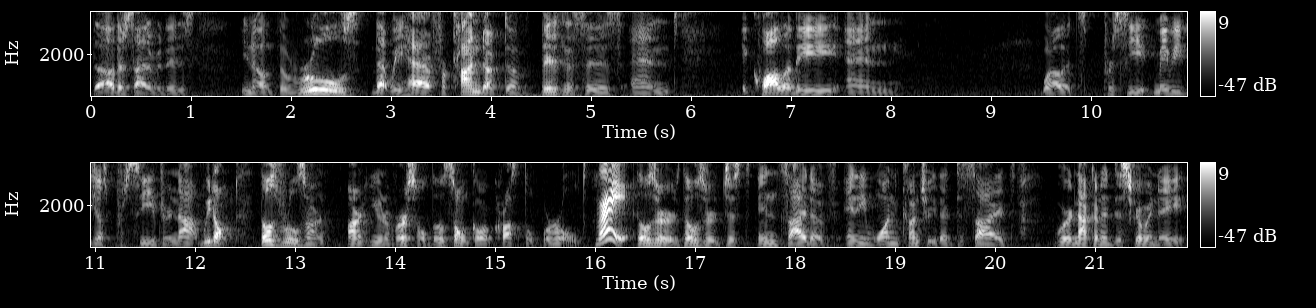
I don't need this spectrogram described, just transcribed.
the other side of it is, you know, the rules that we have for conduct of businesses and equality and well, it's perceived maybe just perceived or not. We don't those rules aren't aren't universal. Those don't go across the world. Right. Those are those are just inside of any one country that decides we're not going to discriminate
